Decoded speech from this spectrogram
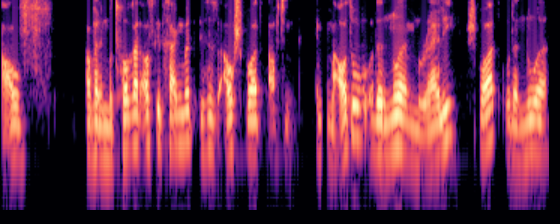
auf auf einem Motorrad ausgetragen wird? Ist es auch Sport auf dem, im Auto oder nur im Rallye-Sport oder nur,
